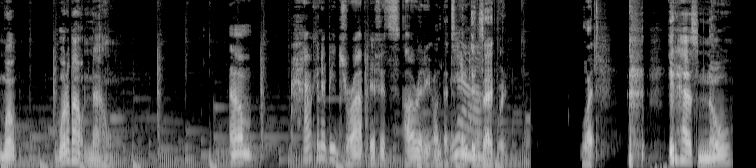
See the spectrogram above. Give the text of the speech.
Well, what about now? Um, how can it be dropped if it's already on the Yeah. table? Exactly. What? It has no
